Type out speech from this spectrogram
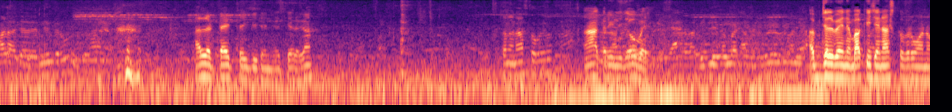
હાડા હજાર નીંદર ઉડી ગઈ. હાલ ટાઈટ થઈ ગઈ છે ને અત્યારે હા. તમે નાસ્તો કર્યો? હા કરી લીધો ભાઈ. અફજલભાઈ ને બાકી છે નાસ્તો કરવાનો.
